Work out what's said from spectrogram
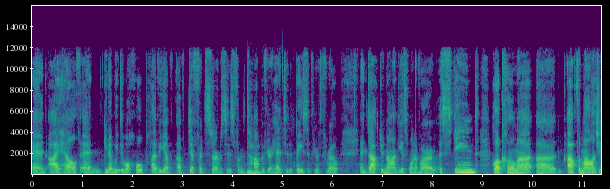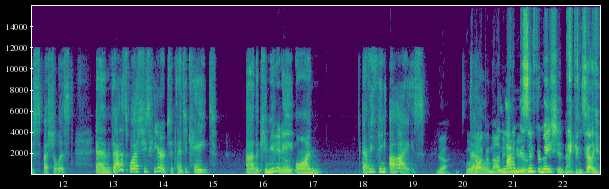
and eye health. And, you know, we do a whole plevy of, of different services from the top mm-hmm. of your head to the base of your throat. And Dr. Nahndi is one of our esteemed glaucoma uh, ophthalmologist specialists. And that is why she's here to educate uh, the community yeah. on everything eyes. Yeah. Well, so, Dr. Nahndi, a lot of hear, misinformation, I can tell you.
